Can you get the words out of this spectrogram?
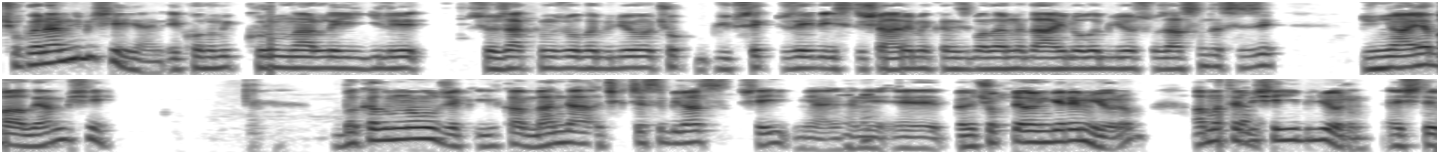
çok önemli bir şey yani. Ekonomik kurumlarla ilgili söz hakkınız olabiliyor. Çok yüksek düzeyde istişare mekanizmalarına dahil olabiliyorsunuz. Aslında sizi dünyaya bağlayan bir şey. Bakalım ne olacak İlkan. Ben de açıkçası biraz şey yani hani e, böyle çok da öngöremiyorum. Ama tabii, tabii. şeyi biliyorum. E işte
